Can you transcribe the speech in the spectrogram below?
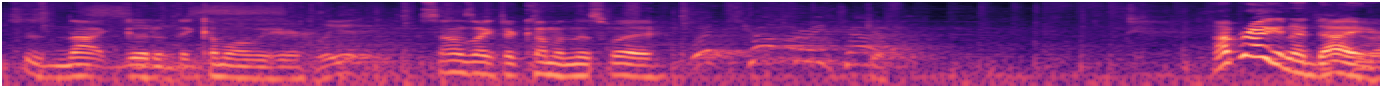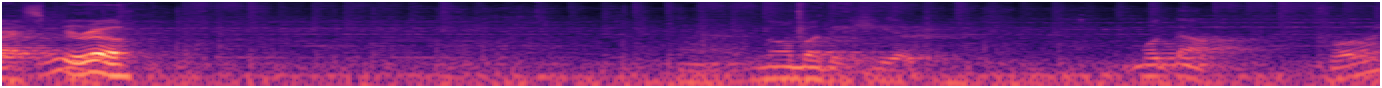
This is not good if they come over here. clear. Sounds like they're coming this way. Let's cover each other. I'm probably gonna die here. Let's be real. Uh, nobody here. What now? Forward?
